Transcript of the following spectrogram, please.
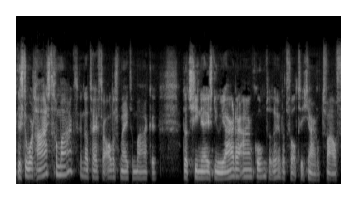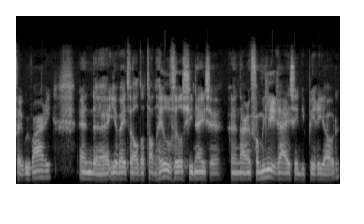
Dus er wordt haast gemaakt en dat heeft er alles mee te maken dat Chinees nieuwjaar daar aankomt. Dat, dat valt dit jaar op 12 februari. En uh, je weet wel dat dan heel veel Chinezen naar hun familie reizen in die periode.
